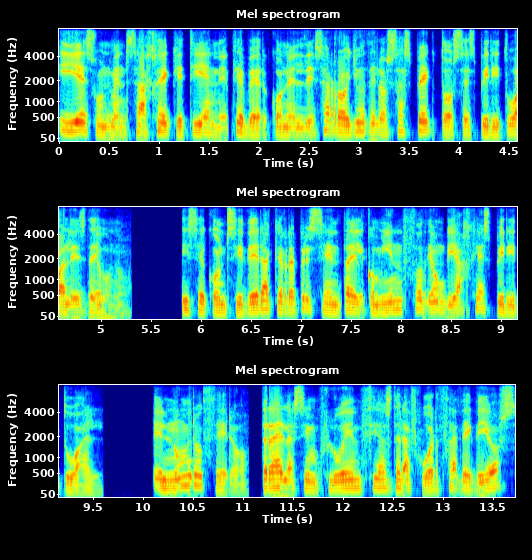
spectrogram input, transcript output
y es un mensaje que tiene que ver con el desarrollo de los aspectos espirituales de uno. Y se considera que representa el comienzo de un viaje espiritual. El número 0 trae las influencias de la fuerza de Dios,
